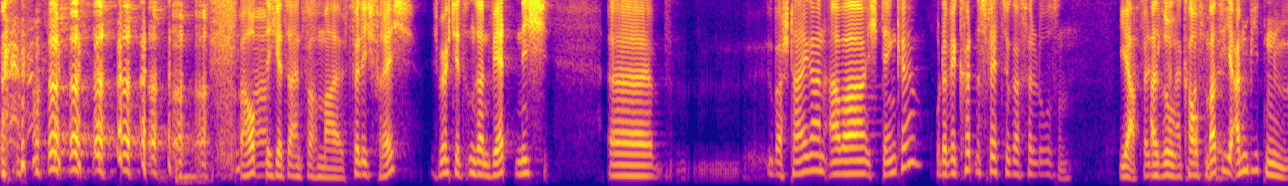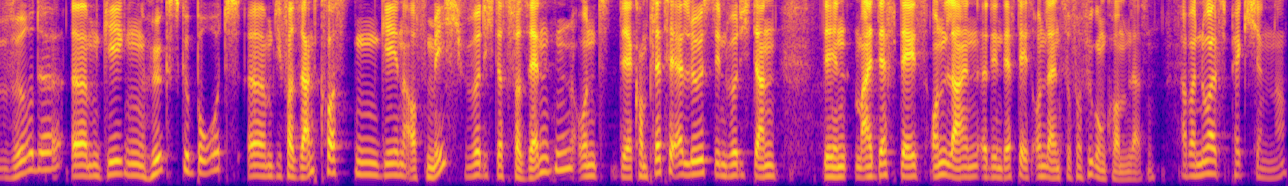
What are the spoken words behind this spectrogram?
Behaupte ich jetzt einfach mal. Völlig frech. Ich möchte jetzt unseren Wert nicht äh, übersteigern, aber ich denke, oder wir könnten es vielleicht sogar verlosen. Ja, Falls also was will. ich anbieten würde, ähm, gegen Höchstgebot, ähm, die Versandkosten gehen auf mich, würde ich das versenden und der komplette Erlös, den würde ich dann den My Dev Days Online, äh, den Dev Days Online zur Verfügung kommen lassen. Aber nur als Päckchen, ne?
